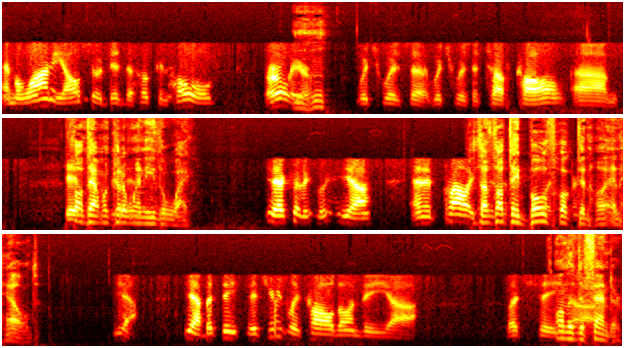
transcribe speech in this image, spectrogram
And Mwani also did the hook and hold earlier, Mhm. which was uh, which was a tough call. Um, it- thought that one could have went either way. Yeah, could have. yeah, and it probably. I thought they both hooked and, and held. Yeah, yeah, but the, it's usually called on the uh, let's see On the uh, defender.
